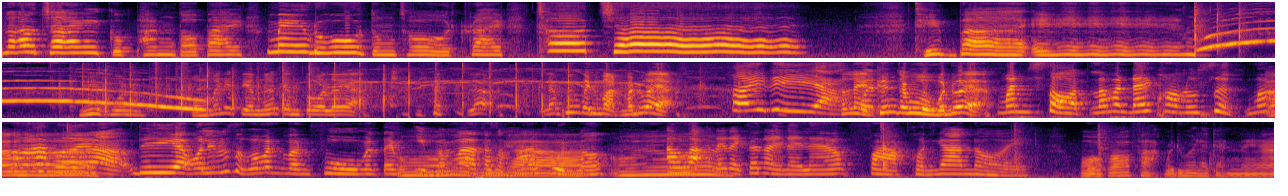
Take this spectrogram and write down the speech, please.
แล้วใจก็พังต่อไป ไม่รู้ต้องโทษใคร โทษใจที่บ้าเอง นี่คุณ ผมไม่ได้เตรียมเนื้อเต็มตัวเลยอะ แล้วแล้วเพิ่งเป็นหวัดมาด้วยอะเฮ้ยดีอะสเลดขึ้นจมูกมาด้วยอะมันสดแล้วมันได้ความรู้สึกมากอ่มากาเลยอะ ดีอะวันนี้รู้สึกว่ามันมันฟูมันเต็มอิ่มมากๆกับสัมภาษณ์คุณเนาะโอ้ยเอาละไหนๆก็ไหนๆแล้ว ฝากผลงานหน่อย โอ้ก็ฝากไว้ด้วยแล้วกันนะฮะ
